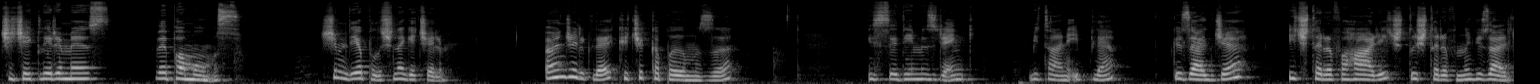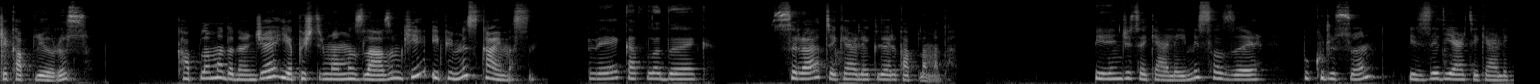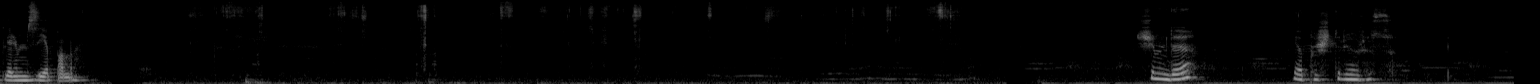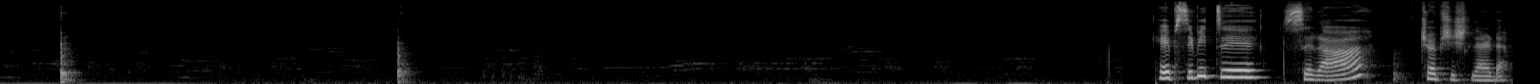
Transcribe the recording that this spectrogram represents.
çiçeklerimiz ve pamuğumuz. Şimdi yapılışına geçelim. Öncelikle küçük kapağımızı istediğimiz renk bir tane iple güzelce iç tarafı hariç dış tarafını güzelce kaplıyoruz. Kaplamadan önce yapıştırmamız lazım ki ipimiz kaymasın. Ve kapladık. Sıra tekerlekleri kaplamada. Birinci tekerleğimiz hazır. Bu kurusun. Biz de diğer tekerleklerimizi yapalım. Şimdi yapıştırıyoruz. Hepsi bitti. Sıra çöp şişlerde.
